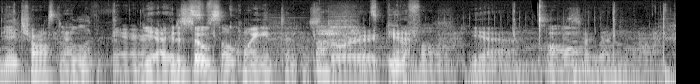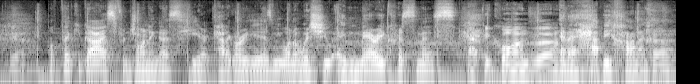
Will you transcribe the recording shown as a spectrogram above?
Yay, Charleston. I love it there. Yeah, it is so, so- quaint and Oh, historic. it's beautiful. And, yeah, it's like right on the wall. Yeah. Well, thank you guys for joining us here at Category Is. We want to wish you a Merry Christmas Happy Kwanzaa and a Happy Hanukkah.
